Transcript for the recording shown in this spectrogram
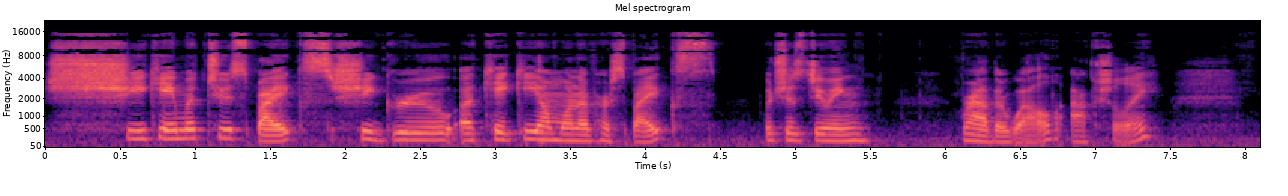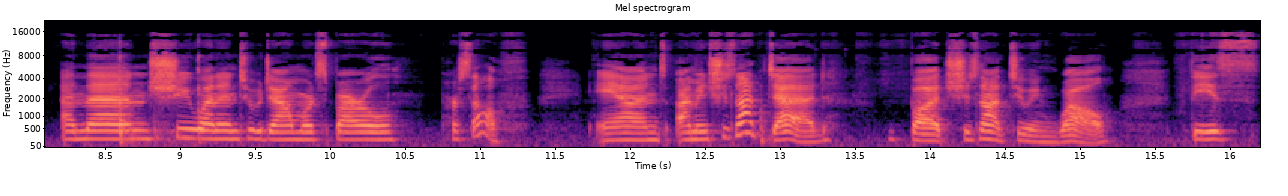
she came with two spikes. She grew a keiki on one of her spikes, which is doing rather well, actually. And then she went into a downward spiral herself. And I mean, she's not dead, but she's not doing well. These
